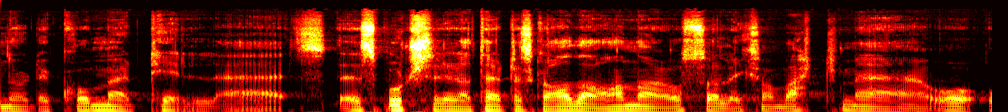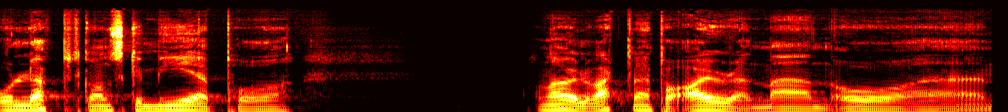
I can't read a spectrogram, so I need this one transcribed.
når det kommer til eh, sportsrelaterte skader. Han har også liksom vært med og, og, løpt ganske mye på Han har vel vært med på Ironman og eh,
